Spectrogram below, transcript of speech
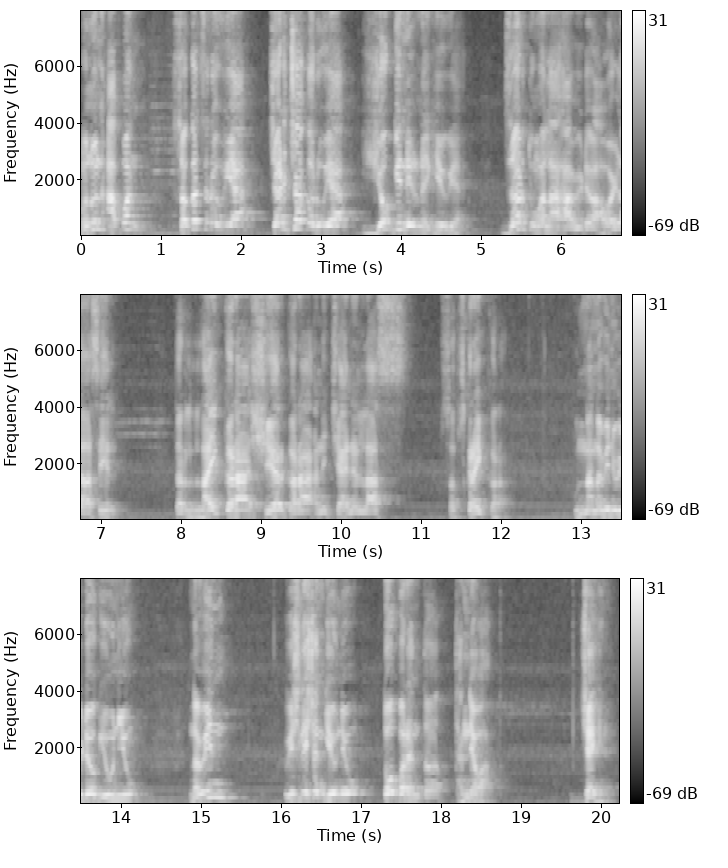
म्हणून आपण सगळंच रहूया चर्चा करूया योग्य निर्णय घेऊया. जर तुम्हाला हा व्हिडिओ आवडला असेल तर लाईक करा शेअर करा आणि चॅनलला सबस्क्राईब करा. पुन्हा नवीन व्हिडिओ घेऊन येऊ. नवीन विश्लेषण घेऊन येऊ. तोपर्यंत धन्यवाद. जय हिंद.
